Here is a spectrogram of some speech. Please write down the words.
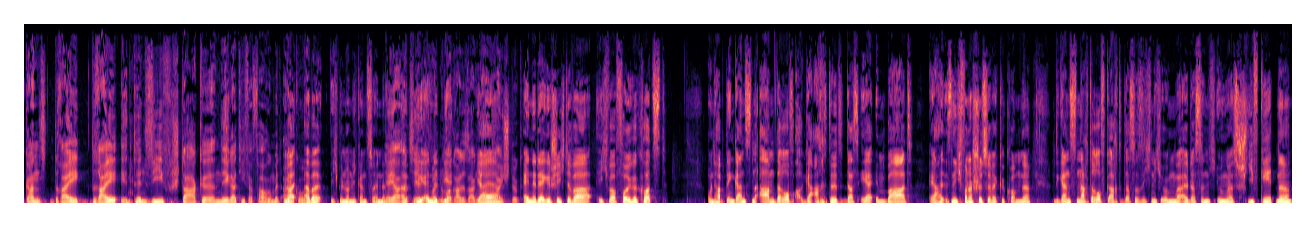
ganz drei, drei intensiv starke Negativerfahrungen mit Alkohol. aber ich bin noch nicht ganz zu Ende. Ja, ja, Aber erzähl. die Ich Ende, wollte nur mal die- gerade sagen, ja, ich ja, drei Stück. Ende der Geschichte war, ich war vollgekotzt und habe den ganzen Abend darauf geachtet, dass er im Bad, er ist nicht von der Schüssel weggekommen, ne? Die ganze Nacht darauf geachtet, dass er sich nicht irgendwas, äh, dass er nicht irgendwas schief geht, ne?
